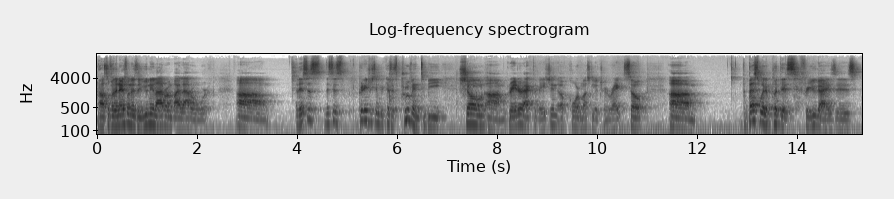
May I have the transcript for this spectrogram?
Uh, so for the next one is the unilateral and bilateral work. Um, this is this is pretty interesting because it's proven to be shown um, greater activation of core musculature, right? So um, the best way to put this for you guys is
